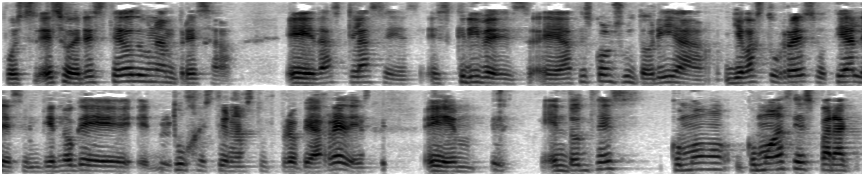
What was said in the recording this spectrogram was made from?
pues eso, eres CEO de una empresa, eh, das clases, escribes, eh, haces consultoría, llevas tus redes sociales, entiendo que eh, tú gestionas tus propias redes. entonces, ¿cómo, ¿cómo, haces para,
